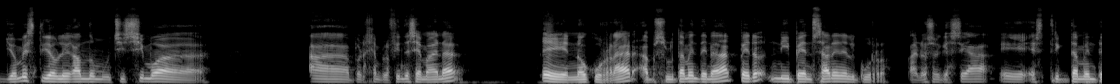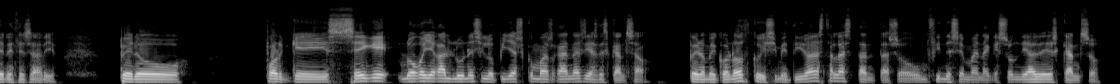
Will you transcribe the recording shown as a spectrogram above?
yo me estoy obligando muchísimo a, a por ejemplo, fin de semana, eh, no currar absolutamente nada, pero ni pensar en el curro, a no ser que sea eh, estrictamente necesario. Pero porque sé que luego llega el lunes y lo pillas con más ganas y has descansado. Pero me conozco y si me tiro hasta las tantas o un fin de semana que son días de descanso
